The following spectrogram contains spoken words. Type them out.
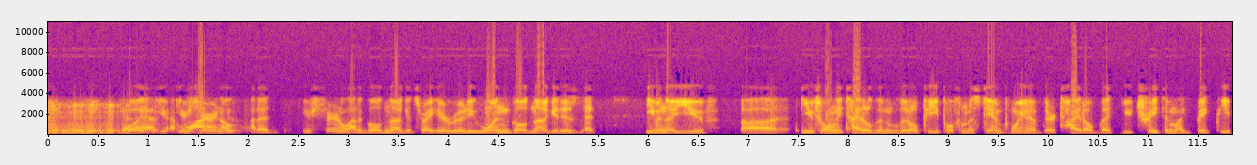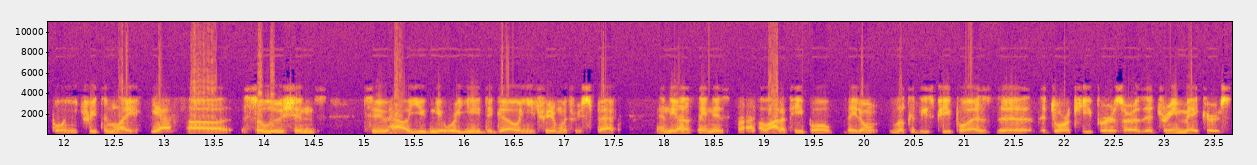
well, you, you're sharing a lot of you're sharing a lot of gold nuggets right here, Rudy. One gold nugget is that even though you've uh, you've only titled them little people from the standpoint of their title, but you treat them like big people and you treat them like yes. uh, solutions to how you can get where you need to go, and you treat them with respect. And the other thing is, a lot of people they don't look at these people as the the doorkeepers or the dream makers,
